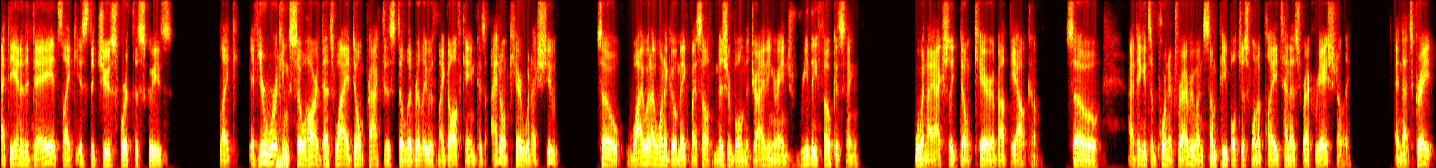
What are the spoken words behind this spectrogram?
at the end of the day, it's like, is the juice worth the squeeze? Like, if you're working mm-hmm. so hard, that's why I don't practice deliberately with my golf game because I don't care what I shoot. So, why would I want to go make myself miserable in the driving range, really focusing when I actually don't care about the outcome? So, I think it's important for everyone. Some people just want to play tennis recreationally, and that's great.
